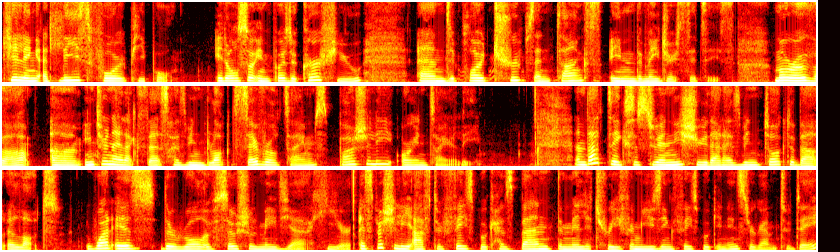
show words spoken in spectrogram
killing at least four people. It also imposed a curfew and deployed troops and tanks in the major cities. Moreover, um, internet access has been blocked several times, partially or entirely. And that takes us to an issue that has been talked about a lot. What is the role of social media here, especially after Facebook has banned the military from using Facebook and Instagram today?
